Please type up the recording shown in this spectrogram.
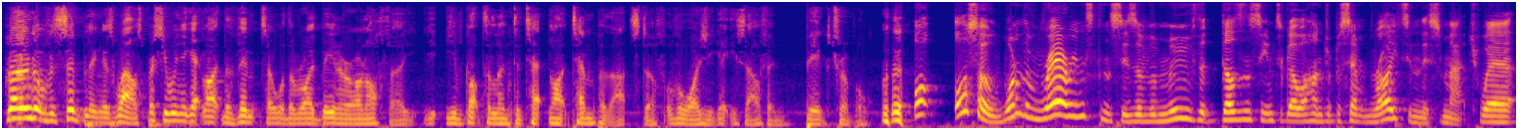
growing up with a sibling as well, especially when you get like the Vimto or the Ribena on offer, y- you've got to learn to te- like temper that stuff. Otherwise, you get yourself in big trouble. Also, one of the rare instances of a move that doesn't seem to go 100% right in this match, where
